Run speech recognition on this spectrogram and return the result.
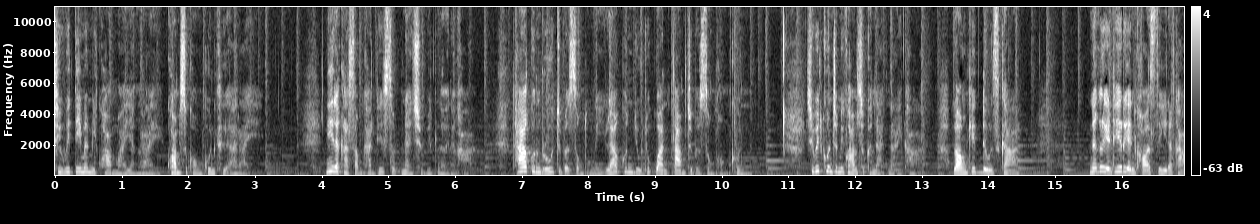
ชีวิตนี้มันมีความหมายอย่างไร ความสุขของคุณคืออะไร นี่แหละค่ะสำคัญที่สุดในชีวิตเลยนะคะ ถ้าคุณรู้จุดประสงค์ตรงนี้ แล้วคุณอยู่ทุกวันตามจุดประสงค์ของคุณ ชีวิตคุณจะมีความสุขขนาดไหนคะ ลองคิดดูสิคะ นักเรียนที่เรียนคอร์สซีนะคะ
